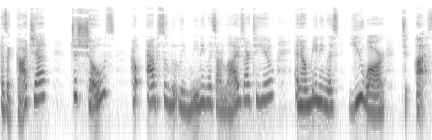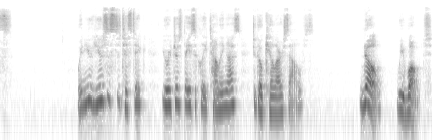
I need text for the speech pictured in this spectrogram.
as a gotcha just shows how absolutely meaningless our lives are to you and how meaningless you are to us. When you use a statistic, you're just basically telling us to go kill ourselves. No, we won't.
